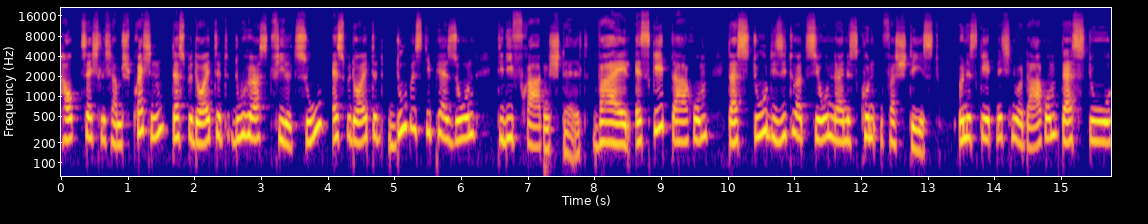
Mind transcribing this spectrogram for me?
hauptsächlich am Sprechen. Das bedeutet, du hörst viel zu. Es bedeutet, du bist die Person, die die Fragen stellt, weil es geht darum, dass du die Situation deines Kunden verstehst. Und es geht nicht nur darum, dass du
